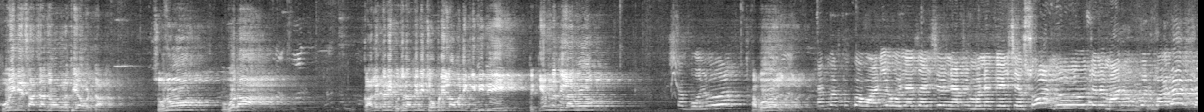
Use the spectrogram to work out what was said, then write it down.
કોઈને સાચા જવાબ નથી આવડતા. સોનો ઊભો કાલે તને ગુજરાતીની ચોપડી લાવવાની કીધી હતી. તે કેમ નથી લાવ્યો? સાહેબ બોલું. હા બોલ. મારા પપ્પા વાડીએ હોયા જાય છે ત્યાંથી મને કહે છે, સોનું, તને મારા ઉપર ભરોસો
